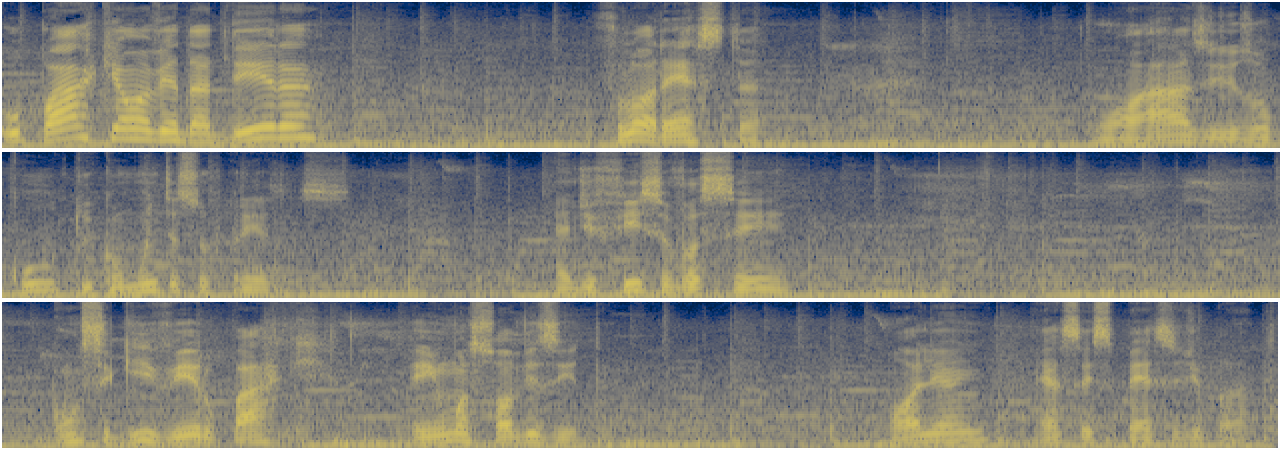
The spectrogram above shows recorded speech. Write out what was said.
o parque é uma verdadeira floresta. Um oásis oculto e com muitas surpresas. É difícil você conseguir ver o parque em uma só visita. Olhem essa espécie de planta.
